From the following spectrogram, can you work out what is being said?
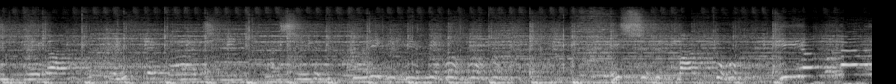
해가 뜰 때까지 당신을 그리며 이슬 맞고 기억나는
